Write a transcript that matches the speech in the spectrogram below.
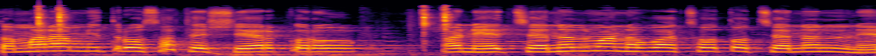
તમારા મિત્રો સાથે શેર કરો અને ચેનલમાં નવા છો તો ચેનલને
